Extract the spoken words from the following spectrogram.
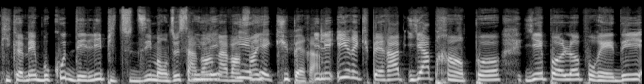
qui commet beaucoup de délits, puis tu te dis, mon Dieu, ça Il va en est avançant. irrécupérable. Il est irrécupérable. Il apprend pas. Il est pas là pour aider,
